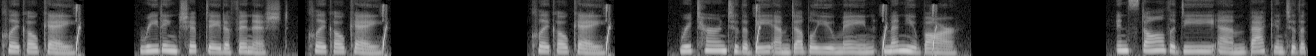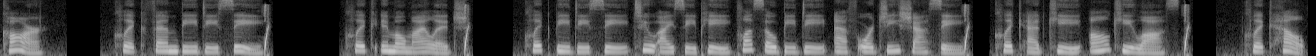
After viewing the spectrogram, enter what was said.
Click OK. Reading chip data finished. Click OK. Click OK. Return to the BMW main menu bar. Install the DEM back into the car. Click FEM-BDC. Click IMO mileage. Click BDC to ICP plus OBD F or G chassis. Click Add key all key lost. Click Help.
